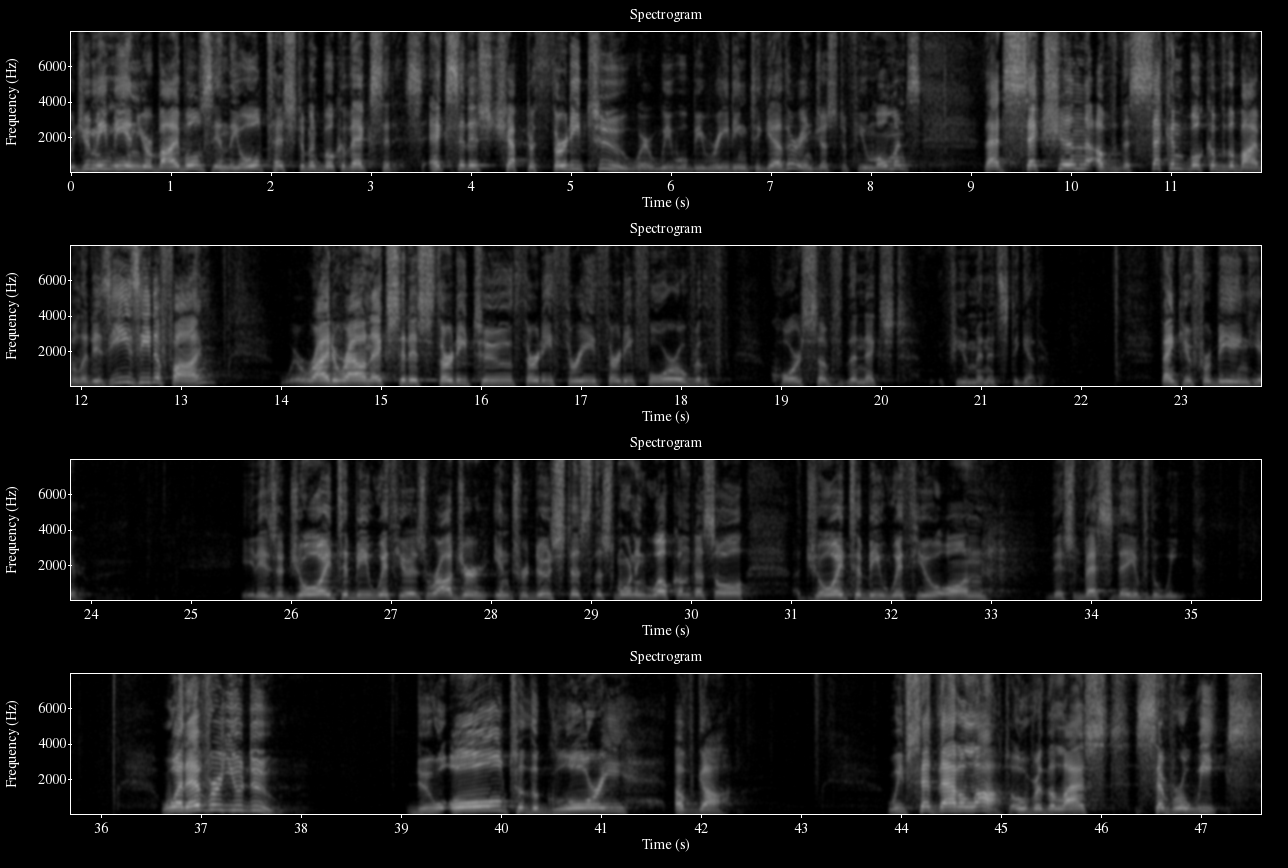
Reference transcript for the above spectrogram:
Would you meet me in your Bibles in the Old Testament book of Exodus? Exodus chapter 32, where we will be reading together in just a few moments. That section of the second book of the Bible. It is easy to find. We're right around Exodus 32, 33, 34 over the course of the next few minutes together. Thank you for being here. It is a joy to be with you. As Roger introduced us this morning, welcomed us all. A joy to be with you on this best day of the week. Whatever you do, do all to the glory of God. We've said that a lot over the last several weeks.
